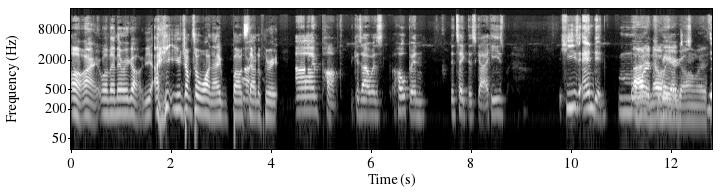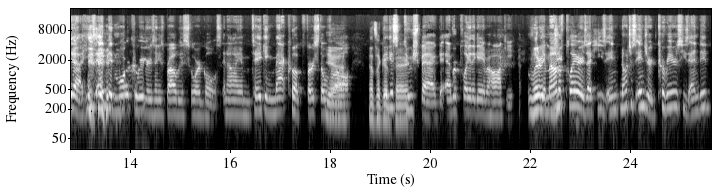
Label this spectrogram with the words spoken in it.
Oh, all right. Well, then there we go. Yeah, I, you jumped to one. I bounced down to three. I'm pumped because I was hoping to take this guy. He's he's ended more already know who you're going with. Yeah, he's ended more careers and he's probably scored goals. And I am taking Matt Cooke first overall, Yeah. That's a good biggest douchebag to ever play the game of hockey. Literally, The amount you- of players that he's in, not just injured, careers he's ended.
